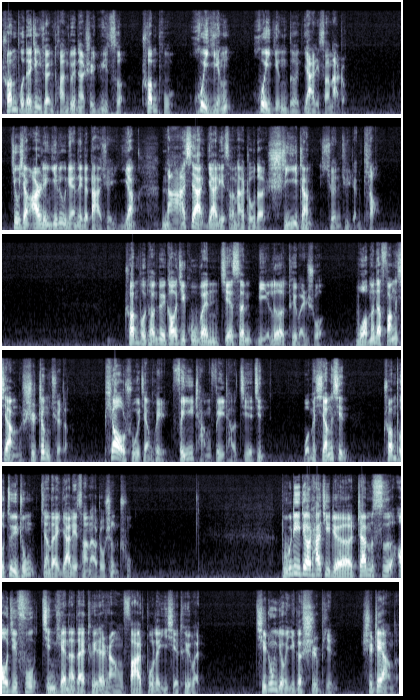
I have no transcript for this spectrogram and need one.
川普的竞选团队呢是预测川普会赢，会赢得亚利桑那州，就像2016年那个大选一样，拿下亚利桑那州的十一张选举人票。川普团队高级顾问杰森·米勒推文说：“我们的方向是正确的，票数将会非常非常接近。我们相信，川普最终将在亚利桑那州胜出。”独立调查记者詹姆斯·奥基夫今天呢，在推特上发布了一些推文，其中有一个视频是这样的：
